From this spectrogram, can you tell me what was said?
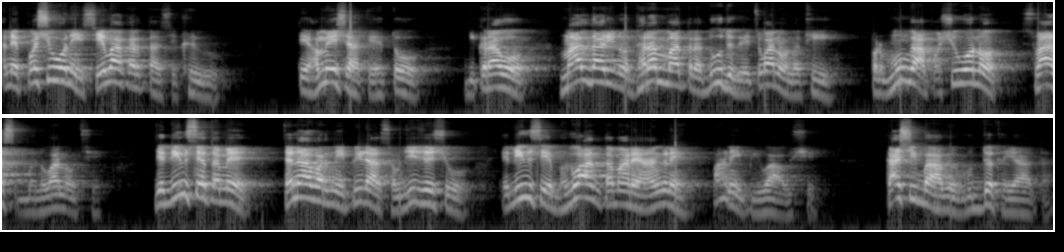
અને પશુઓની સેવા કરતા શીખવ્યું. તે હંમેશા કહેતો, દીકરાઓ માલદારીનો ધર્મ માત્ર દૂધ વેચવાનો નથી, પણ મૂંગા પશુઓનો શ્વાસ બનવાનો છે. જે દિવસે તમે જનાવરની પીડા સમજી જશો, એ દિવસે ભગવાન તમારે આંગણે પાણી પીવા આવશે. કાશીબા હવે વૃદ્ધ થયા હતા,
